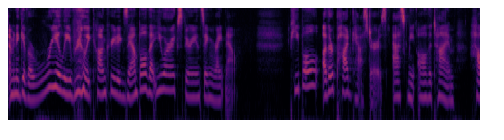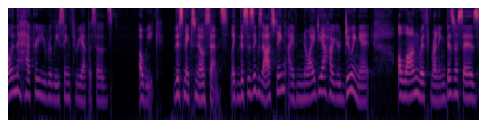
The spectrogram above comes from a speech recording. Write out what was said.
I'm going to give a really, really concrete example that you are experiencing right now. People, other podcasters ask me all the time, how in the heck are you releasing three episodes a week? This makes no sense. Like, this is exhausting. I have no idea how you're doing it, along with running businesses,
